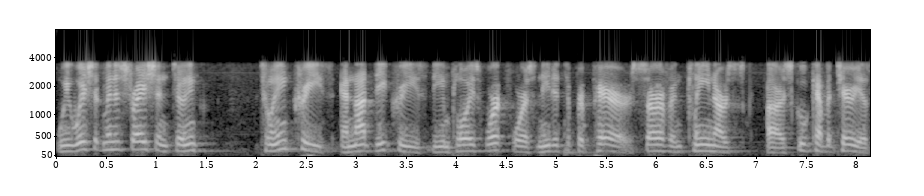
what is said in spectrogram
We wish administration to, in, to increase and not decrease the employees' workforce needed to prepare, serve, and clean our, our school cafeterias.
